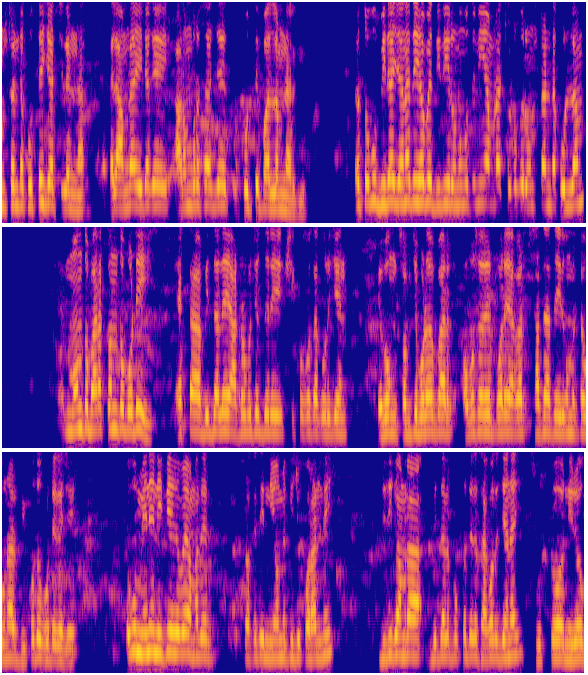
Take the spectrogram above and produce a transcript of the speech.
অনুষ্ঠানটা করতেই চাচ্ছিলেন না, তাহলে আমরা এটাকে আড়ম্বরের সাহায্যে করতে পারলাম না আর কি। তা তবু বিদায় জানাতেই হবে। দিদির অনুমতি নিয়ে আমরা ছোট করে অনুষ্ঠানটা করলাম। মন তো ভারাক্রান্ত বটেই একটা বিদ্যালয়ে আঠারো বছর ধরে শিক্ষকতা করেছেন এবং সবচেয়ে বড় ব্যাপার, অবসরের পরে আবার সাথে সাথে এরকম একটা ওনার বিপদও ঘটে গেছে। তবু মেনে নিতেই হবে, আমাদের প্রকৃতির নিয়মে কিছু করার নেই। দিদিকে আমরা বিদ্যালয়ের পক্ষ থেকে স্বাগত জানাই। সুস্থ, নিরোগ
